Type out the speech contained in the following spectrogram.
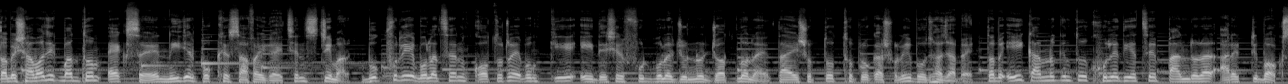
তবে সামাজিক মাধ্যম এক্সে নিজের পক্ষে সাফাই গাইছেন স্টিমার। বুক ফুলিয়ে বলেছেন কতটা এবং কে এই দেশের ফুটবলের জন্য যত্ন নেয়, তা এসব তথ্য প্রকাশ হলেই বোঝা যাবে। তবে এই কাণ্ড কিন্তু খুলে দিয়েছে পান্ডোরার আরেকটি বক্স।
